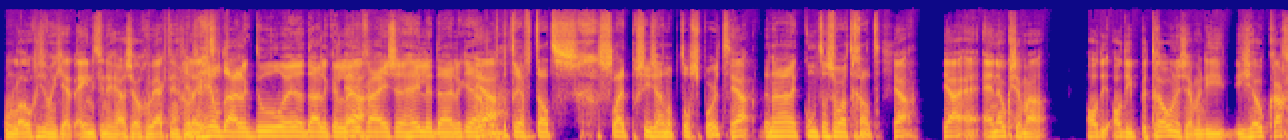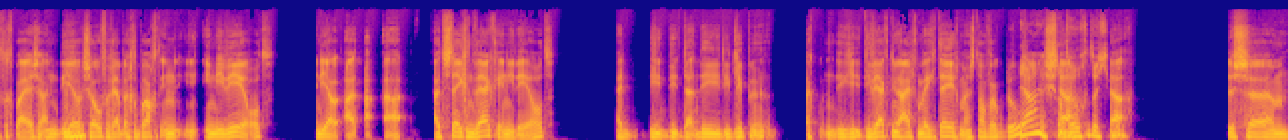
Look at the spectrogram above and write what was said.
onlogisch, want je hebt 21 jaar zo gewerkt en geleefd. een heel duidelijk doel, hele duidelijke Ja. leefwijze, hele duidelijk. Ja, Ja. Wat betreft dat sluit precies aan op topsport. Ja, Daarna komt een zwart gat. Ja, ja en ook zeg maar, al die, al die patronen zeg maar, die, die zo krachtig bij je zijn, die jou Mhm. zover hebben gebracht in, in, in die wereld. Die uitstekend werken in die wereld. Die, die, die, die, die, liepen, die, die werkt nu eigenlijk een beetje tegen me. Snap je wat ik bedoel? Ja, je snapt Ja, heel goed dat je ja. Dus ehm,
